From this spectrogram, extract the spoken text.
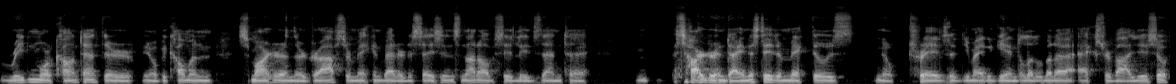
reading more content, they're you know becoming smarter in their drafts, they're making better decisions, and that obviously leads then to it's harder in Dynasty to make those you know trades that you might have gained a little bit of extra value. So,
